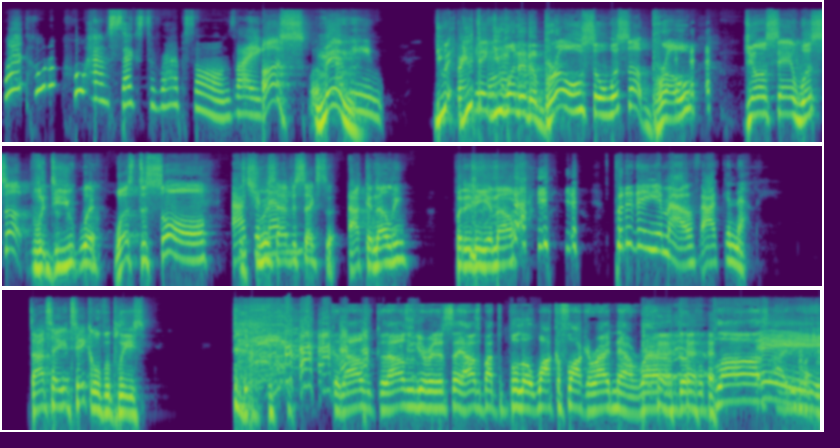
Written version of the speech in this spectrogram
What? Who do- who have sex to rap songs? Like Us I men. mean, you you think you down. one of the bros? So what's up, bro? you know what I'm saying? What's up? What Do you what, what's the song that you was Akinyele? having sex to? Akinyele? Put it in your mouth. put it in your mouth, Akinyele. Dante, take over, please. Because I was, cause I was getting ready to say, I was about to pull up Waka Flocka right now. Round of applause. Hey,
